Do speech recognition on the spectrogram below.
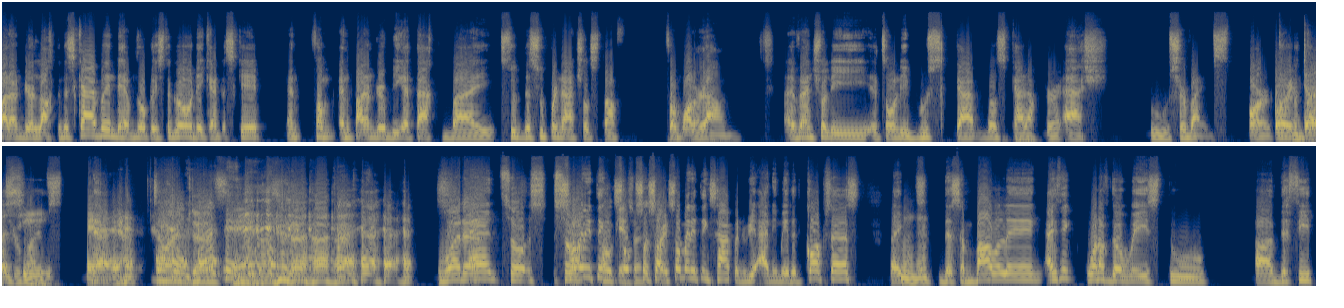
parang they're locked in this cabin, they have no place to go, they can't escape, and from and parang they're being attacked by su- the supernatural stuff from all around. eventually it's only Bruce Campbell's character Ash who survives, or Or quote, unquote, does he? survives. Yeah. Or does he? what? And so so, So, many things. Okay, so, sorry. so sorry. So many things happen. Reanimated corpses, like Mhm. disemboweling. I think one of the ways to uh, defeat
